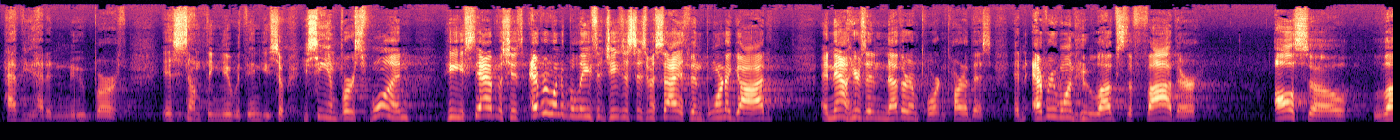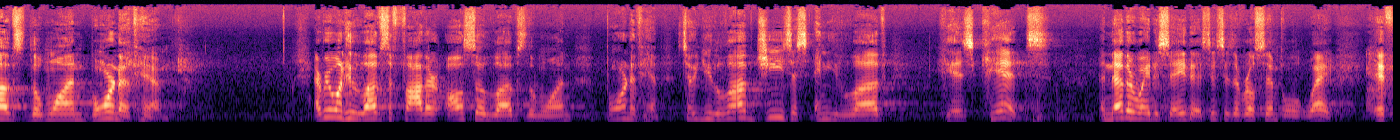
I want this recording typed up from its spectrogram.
Have you had a new birth? Is something new within you? So you see in verse 1, he establishes everyone who believes that Jesus is Messiah has been born of God. And now here's another important part of this. And everyone who loves the Father also loves the one born of him. Everyone who loves the Father also loves the one born of him. So you love Jesus and you love his kids. Another way to say this, this is a real simple way. If,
